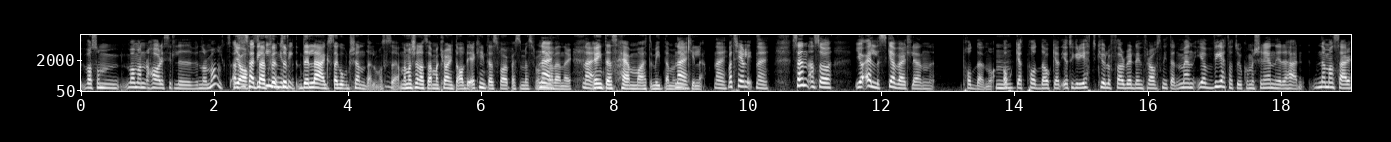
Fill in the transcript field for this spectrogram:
vad, som, vad man har i sitt liv normalt. Alltså ja, så här, det är såhär, ingenting. typ det lägsta godkända eller vad man ska säga. När man känner att man klarar inte av det, jag kan inte ens svara på sms från Nej. mina vänner. Nej. Jag är inte ens hemma och äter middag med Nej. min kille. Nej. Vad trevligt. Nej. Sen alltså, jag älskar verkligen podden och, Mm. och att podda och att jag tycker det är jättekul att förbereda inför avsnitten men jag vet att du kommer känna igen i det här när man säger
